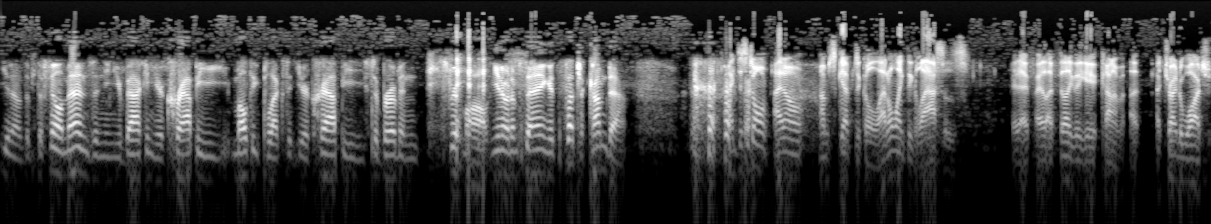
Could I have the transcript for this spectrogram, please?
you know, the, the film ends, and then you're back in your crappy multiplex at your crappy suburban strip mall. You know what I'm saying? It's such a come down. I just don't. I don't. I'm skeptical. I don't like the glasses. And I, I feel like they get kind of. I, I tried to watch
